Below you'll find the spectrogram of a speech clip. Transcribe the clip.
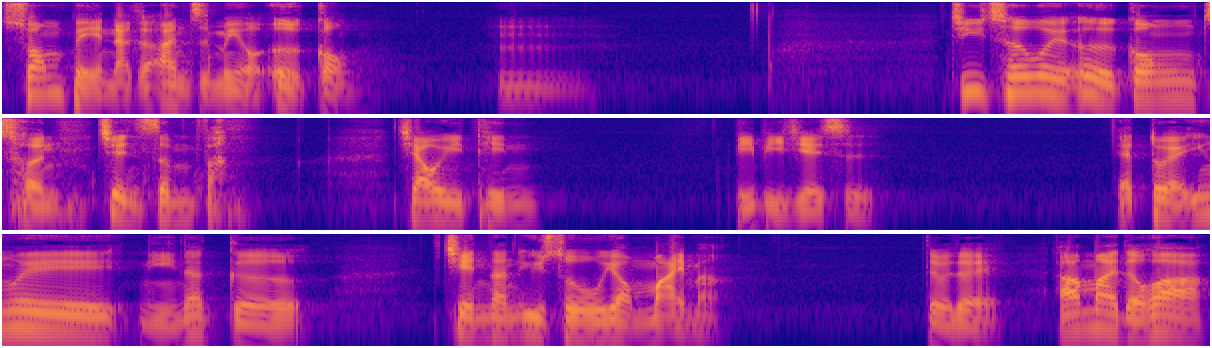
双北哪个案子没有二公？嗯，机车位二公成健身房、交易厅，比比皆是。哎，对，因为你那个建案预售要卖嘛，对不对？要、啊、卖的话，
